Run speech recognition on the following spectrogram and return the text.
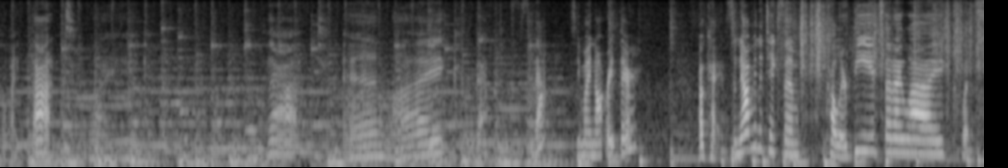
So like that, See my knot right there? Okay, so now I'm gonna take some color beads that I like. Let's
